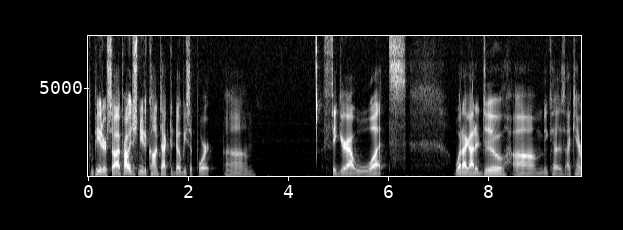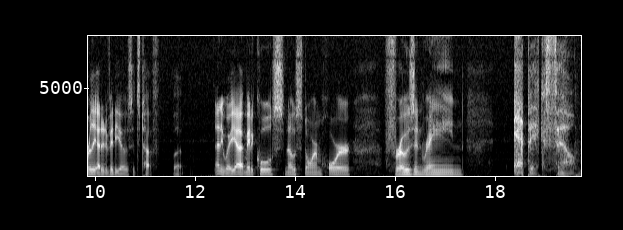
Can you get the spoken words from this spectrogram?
computer. So I probably just need to contact Adobe support, um, figure out what what I got to do um, because I can't really edit videos. It's tough, but anyway, yeah, it made a cool snowstorm horror Frozen Rain, epic film.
